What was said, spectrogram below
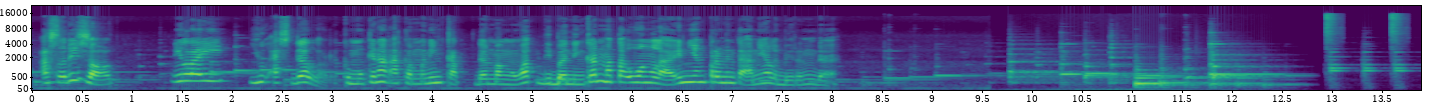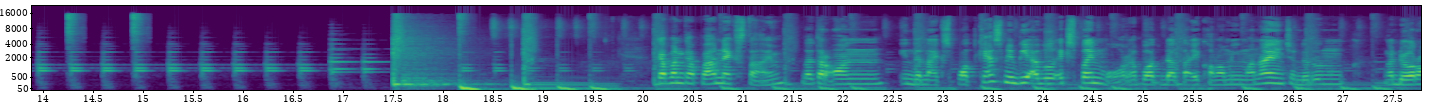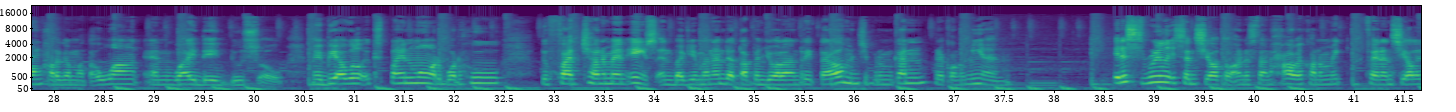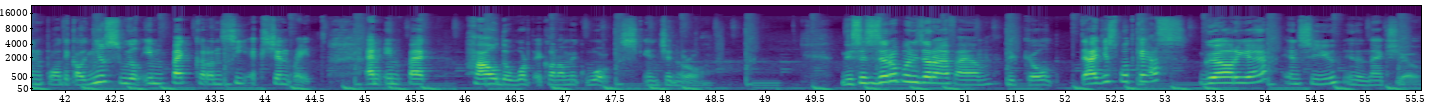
As a result, nilai US dollar kemungkinan akan meningkat dan menguat dibandingkan mata uang lain yang permintaannya lebih rendah. Kapan-kapan next time later on in the next podcast maybe I will explain more about data ekonomi mana yang cenderung ngedorong harga mata uang and why they do so. Maybe I will explain more about who the Fed chairman is and bagaimana data penjualan retail mencerminkan perekonomian. It is really essential to understand how economic, financial, and political news will impact currency exchange rate and impact how the world economic works in general. This is 0.0 FM, the Gold Digest Podcast. Aurea, and see you in the next show.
